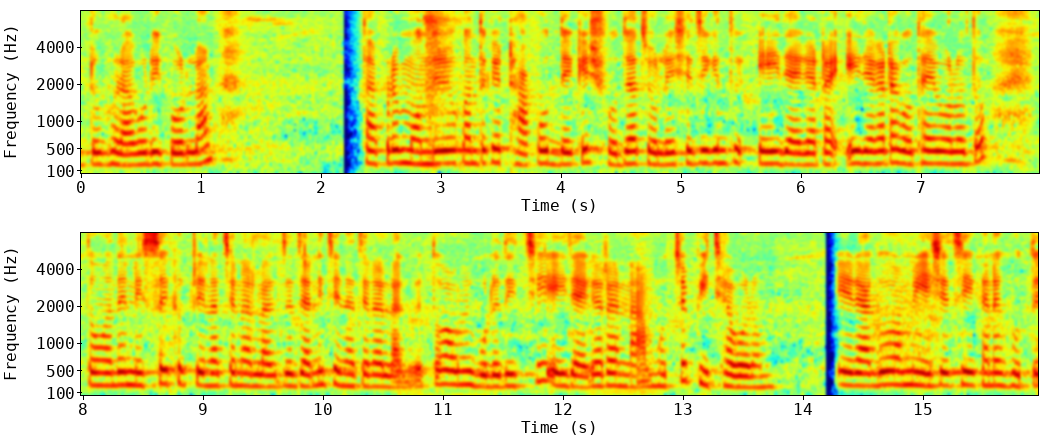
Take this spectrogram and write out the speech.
একটু ঘোরাঘুরি করলাম। তারপরে মন্দিরের ওখান থেকে ঠাকুর দেখে সোজা চলে এসেছি, কিন্তু এই জায়গাটা এই জায়গাটা কোথায় বলো তো? তোমাদের নিশ্চয়ই খুব চেনা চেনা লাগছে, জানি চেনা চেনা লাগবে, তো আমি বলে দিচ্ছি, এই জায়গাটার নাম হচ্ছে পিছাবরম। এর আগেও আমি এসেছি এখানে ঘুরতে,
